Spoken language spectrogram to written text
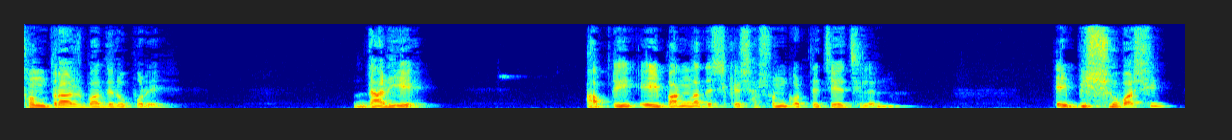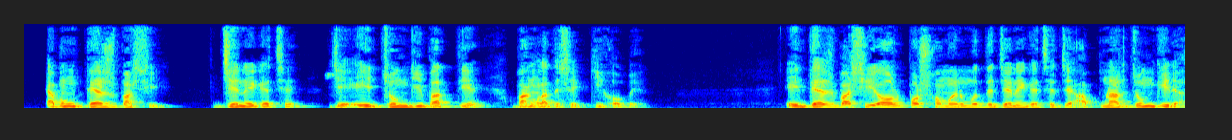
সন্ত্রাসবাদের উপরে দাঁড়িয়ে আপনি এই বাংলাদেশকে শাসন করতে চেয়েছিলেন, এই বিশ্ববাসী এবং দেশবাসী জেনে গেছে যে এই জঙ্গিবাদ দিয়ে বাংলাদেশে কি হবে। এই দেশবাসী অল্প সময়ের মধ্যে জেনে গেছে যে আপনার জঙ্গিরা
